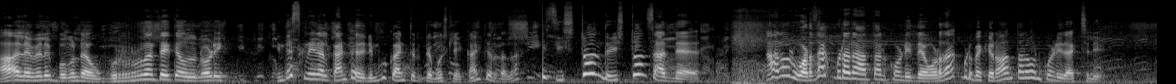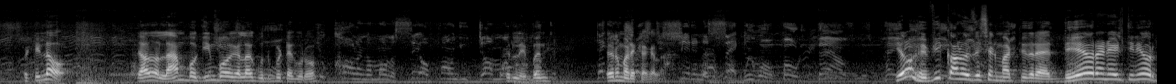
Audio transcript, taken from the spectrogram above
ಆ ಲೆವೆಲಿಗೆ ಬೊಗಳ್ದೆ ಗುರ್ರ ಅಂತೈತೆ ಅವ್ರು ನೋಡಿ. ಹಿಂದೆ ಸ್ಕ್ರೀನಲ್ಲಿ ಕಾಣ್ತಾ ಇದೆ. ನಿಮಗೂ ಕಾಣ್ತಿರುತ್ತೆ ಮೋಸ್ಟ್ಲಿ ಕಾಣ್ತಿರುತ್ತಲ್ಲ ಇಷ್ಟೊಂದು ಇಷ್ಟೊಂದು ಸಾಧನೆ. ನಾನು ಅವ್ನು ಹೊಡೆದಾಕ್ಬಿಡೋಣ ಅಂತ ಅನ್ಕೊಂಡಿದ್ದೆ. ಹೊಡೆದಾಕ್ಬಿಡ್ಬೇಕೇನೋ ಅಂತ ಅನ್ಕೊಂಡಿದ್ದೆ ಆ್ಯಕ್ಚುಲಿ ಬಟ್ ಇಲ್ಲ. ಯಾವುದೋ ಲ್ಯಾಂಬೋ ಗಿಂಬೋ ಗುದ್ಬಿಟ್ಟೆ ಗುರು. ಇರಲಿ, ಬನ್ನಿ. ಏನು ಮಾಡೋಕ್ಕಾಗಲ್ಲ. ಏನೋ ಹೆವಿ ಕಾನ್ವರ್ಸೇಷನ್ ಮಾಡ್ತಿದ್ದಾರೆ ದೇವರನ್ನು ಹೇಳ್ತೀನಿ, ಅವ್ರು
